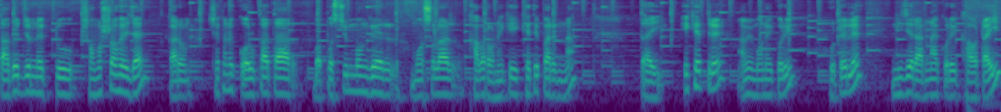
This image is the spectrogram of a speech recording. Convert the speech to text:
তাদের জন্য একটু সমস্যা হয়ে যায়। কারণ সেখানে কলকাতার বা পশ্চিমবঙ্গের মশলার খাবার অনেকেই খেতে পারেন না। তাই এক্ষেত্রে আমি মনে করি হোটেলে নিজে রান্না করে খাওয়াটাই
